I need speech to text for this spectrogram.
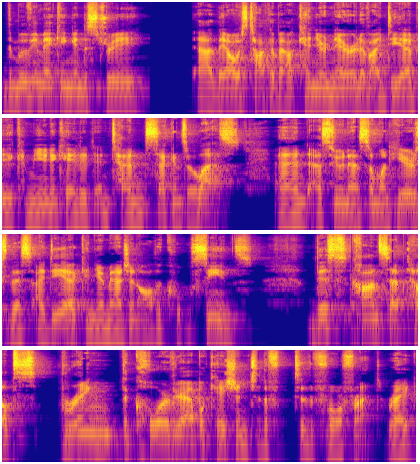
the movie making industry, uh, they always talk about can your narrative idea be communicated in 10 seconds or less? And as soon as someone hears this idea, can you imagine all the cool scenes? This concept helps bring the core of your application to the to the forefront, right?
